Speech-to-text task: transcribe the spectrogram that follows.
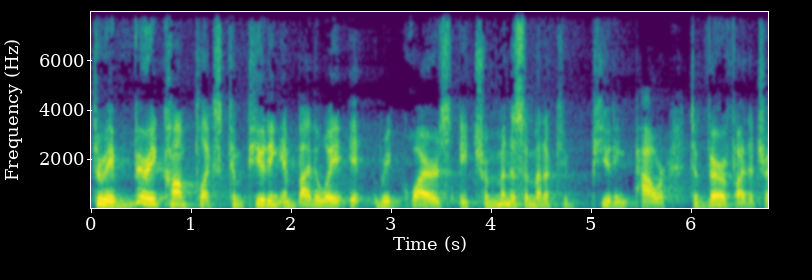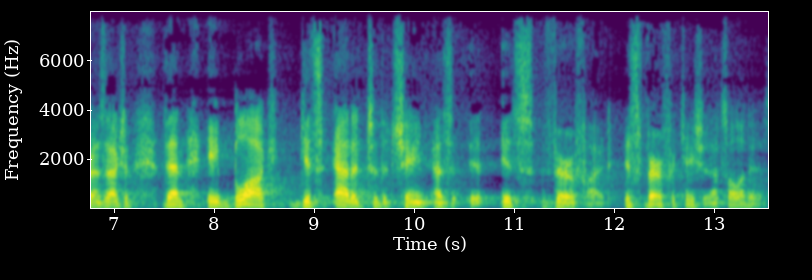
through a very complex computing. And by the way, it requires a tremendous amount of computing power to verify the transaction. Then a block gets added to the chain as it, it's verified. It's verification. That's all it is.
